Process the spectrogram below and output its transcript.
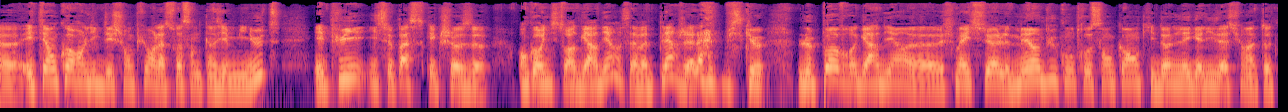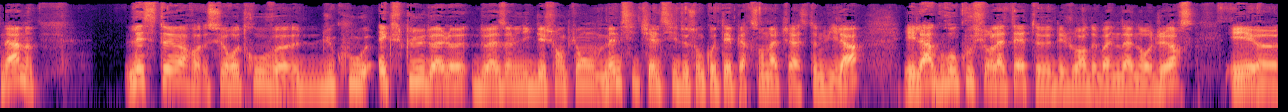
euh, était encore en Ligue des Champions à la 75e minute. Et puis, il se passe quelque chose, encore une histoire de gardien, ça va te plaire, Jalal, puisque le pauvre gardien Schmeichel met un but contre camp qui donne l'égalisation à Tottenham. Leicester se retrouve euh, du coup exclu de la, zone Ligue des Champions, même si Chelsea de son côté perd son match à Aston Villa. Et là, gros coup sur la tête euh, des joueurs de Brendan Rodgers. Et euh,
